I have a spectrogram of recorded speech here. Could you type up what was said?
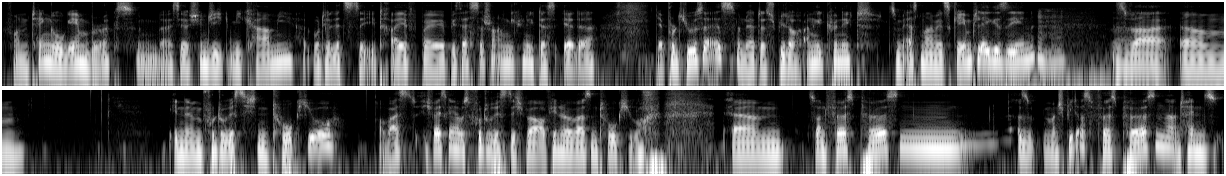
von Tango Gameworks. Und da ist ja Shinji Mikami, hat- wurde ja letzte E3 bei Bethesda schon angekündigt, dass er der, der Producer ist. Und er hat das Spiel auch angekündigt. Zum ersten Mal haben wir jetzt Gameplay gesehen. Mhm. Es war ähm, in einem futuristischen Tokio. Oh, was? Ich weiß gar nicht, ob es futuristisch war. Auf jeden Fall war es in Tokio. ähm, es war ein First Person. Also, man spielt aus First Person anscheinend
